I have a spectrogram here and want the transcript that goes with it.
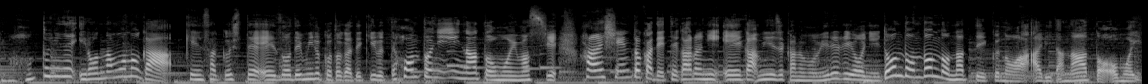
今本当にねいろんなものが検索して映像で見ることができるって本当にいいなと思いますし配信とかで手軽に映画ミュージカルも見れるようにどんどんどんどんなっていくのはありだなと思い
